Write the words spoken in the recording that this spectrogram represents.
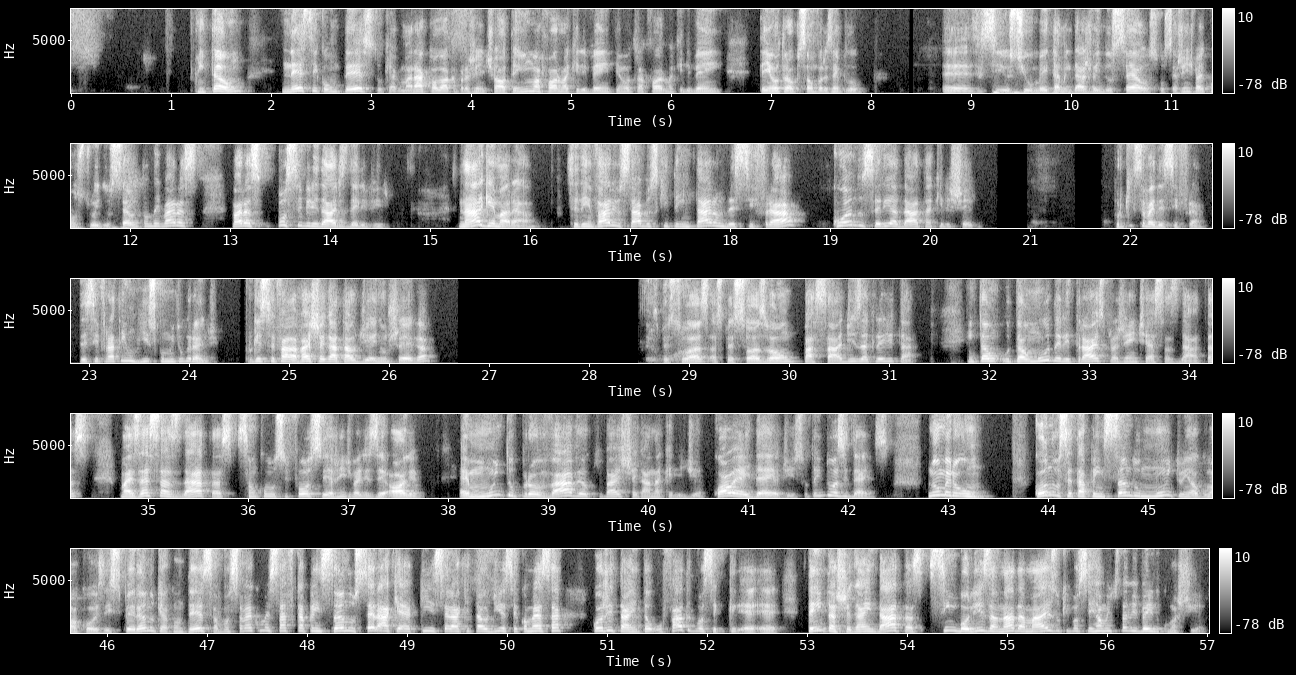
então, nesse contexto que a Gmará coloca para a gente, ó, tem uma forma que ele vem, tem outra forma que ele vem, tem outra opção, por exemplo, é, se, se o Meit Amigdash vem dos céus, ou se a gente vai construir do céu, então tem várias, várias possibilidades dele vir. Na Gemara, você tem vários sábios que tentaram decifrar quando seria a data que ele chega. Por que você vai decifrar? Decifrar tem um risco muito grande. Porque se você fala, vai chegar tal dia e não chega, as pessoas, as pessoas vão passar a desacreditar. Então, o Talmud ele traz para a gente essas datas, mas essas datas são como se fosse, a gente vai dizer, olha, é muito provável que vai chegar naquele dia. Qual é a ideia disso? Tem duas ideias. Número um, quando você está pensando muito em alguma coisa, esperando que aconteça, você vai começar a ficar pensando: será que é aqui? Será que tal dia? Você começa a cogitar. Então, o fato que você é, é, tenta chegar em datas simboliza nada mais do que você realmente está vivendo com a Shia.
